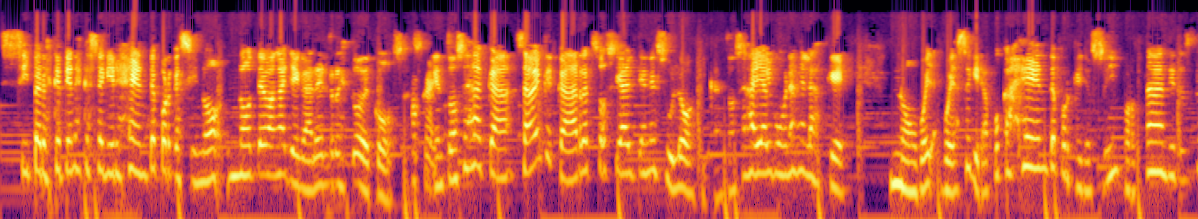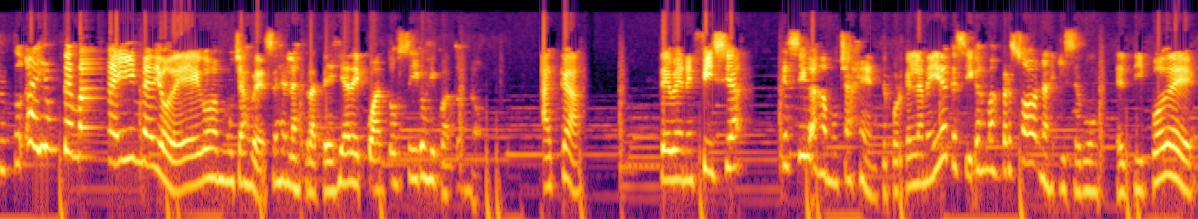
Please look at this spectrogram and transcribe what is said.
Sí, pero es que tienes que seguir gente porque si no, no te van a llegar el resto de cosas. Entonces acá, saben que cada red social tiene su lógica. Entonces hay algunas en las que no voy, voy a seguir a poca gente porque yo soy importante. Entonces hay un tema ahí medio de ego muchas veces en la estrategia de cuántos sigo y cuántos no. Acá te beneficia que sigas a mucha gente, porque en la medida que sigas más personas y según el tipo de,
